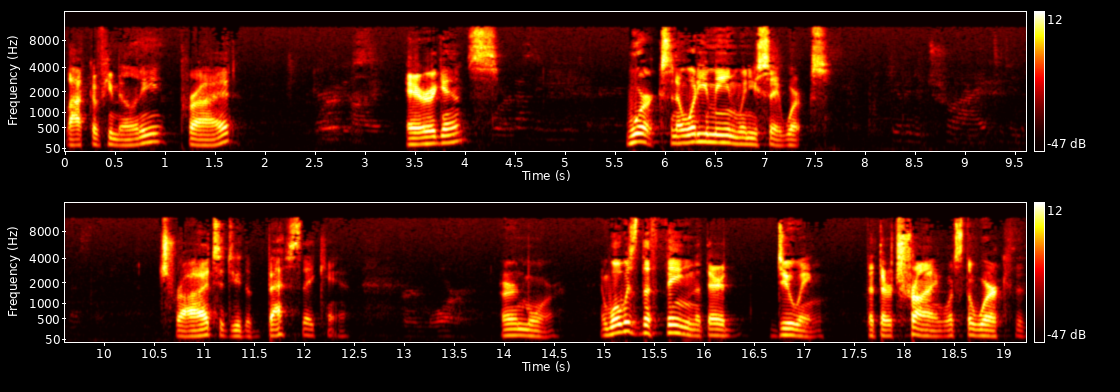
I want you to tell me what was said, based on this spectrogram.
Lack of humility, pride, arrogance, works. Now, what do you mean when you say works? try to do the best they can. Earn more. Earn more. And what was the thing that they're doing, that they're trying? What's the work? That,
